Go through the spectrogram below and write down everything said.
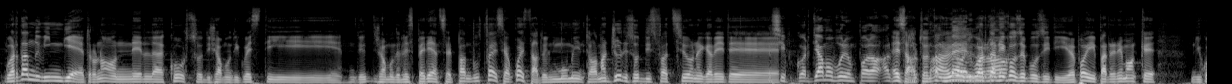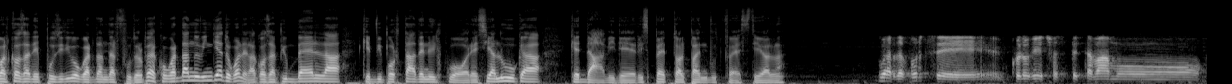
Guardandovi indietro no, nel corso diciamo, di questi, di- diciamo, dell'esperienza del Pinewood Festival, qual è stato il momento, la maggiore soddisfazione che avete... Sì, guardiamo pure un po' al, Esatto, al, al bello, riguarda no? le cose positive, poi parleremo anche di qualcosa del positivo guardando al futuro. Però ecco, guardandovi indietro, qual è la cosa più bella che vi portate nel cuore, sia Luca che Davide, rispetto al Pinewood Festival? Guarda, forse quello che ci aspettavamo,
